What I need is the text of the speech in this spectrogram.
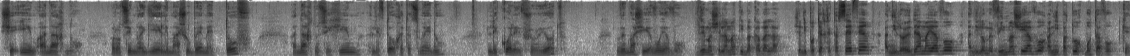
שאם אנחנו רוצים להגיע למשהו באמת טוב, אנחנו צריכים לפתוח את עצמנו לכל האפשרויות, ומה שיבוא, יבוא. זה מה שלמדתי בקבלה. שאני פותח את הספר, אני לא יודע מה יבוא, אני לא מבין מה שיבוא, אני פתוח, בוא תבוא. כן.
